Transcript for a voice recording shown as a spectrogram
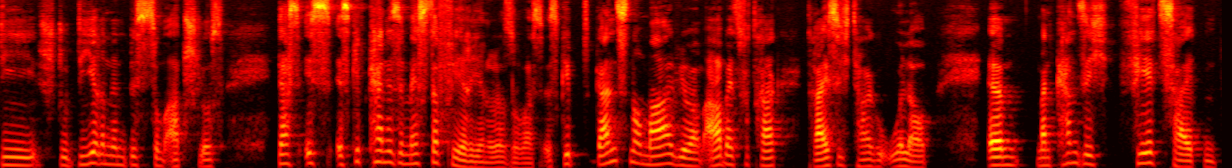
die Studierenden bis zum Abschluss. Das ist, es gibt keine Semesterferien oder sowas. Es gibt ganz normal, wie beim Arbeitsvertrag, 30 Tage Urlaub. Ähm, man kann sich Fehlzeiten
